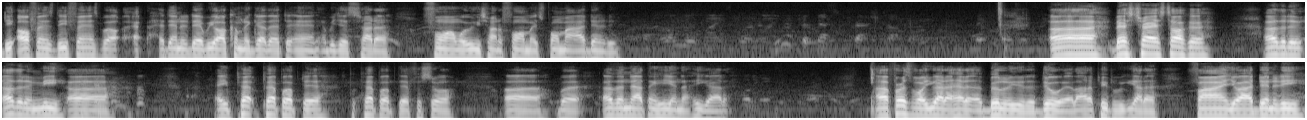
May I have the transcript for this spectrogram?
de- offense defense, but at the end of the day, we all come together at the end, and we just try to form what we trying to form is form our identity. Uh, best trash talker, other than other than me. Uh, hey, Pep Pep up there, Pep up there for sure. Uh, but other than that, I think he and he got it. Uh, first of all, you gotta have the ability to do it. A lot of people, you gotta find your identity.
